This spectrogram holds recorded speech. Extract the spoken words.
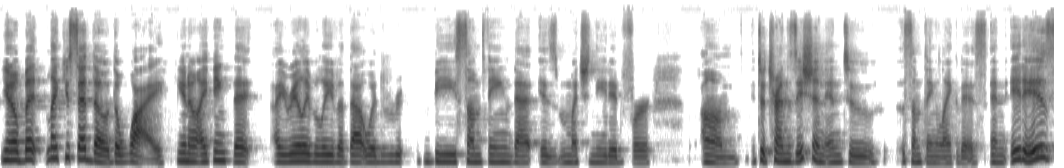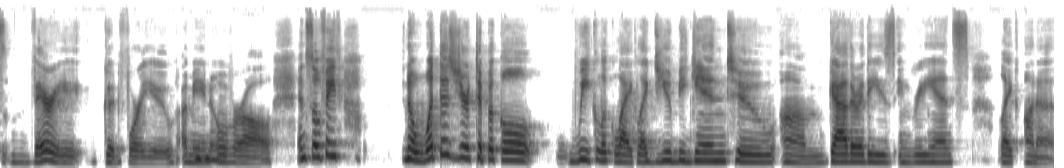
you know. But like you said though, the why. You know, I think that I really believe that that would re- be something that is much needed for um to transition into something like this and it is very good for you i mean mm-hmm. overall and so faith you know what does your typical week look like? Like do you begin to um gather these ingredients like on a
